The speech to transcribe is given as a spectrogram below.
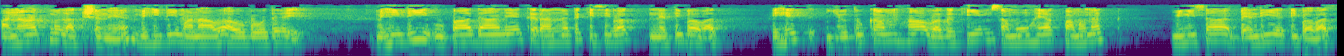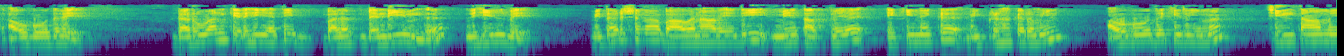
අනාත්ම ලක්ෂණය මෙහිදී මනාව අවබෝධ වේ. මෙහිදී උපාදානය කරන්නට කිසිවක් නැති බවත් එහෙත් යුතුයකම් හා වගකීම් සමූහයක් පමණක් මිනිසා බැඳී ඇති බවත් අවබෝධ වේ. දරුවන් කෙරෙහි ඇති බැඳීම්ද ලිහිල් වේ. විදර්ශනා භාවනාවේදී මේ తත්වය එකිනෙක විග්‍රහ කරමින් අවබෝධ කිරීම චින්තාමය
